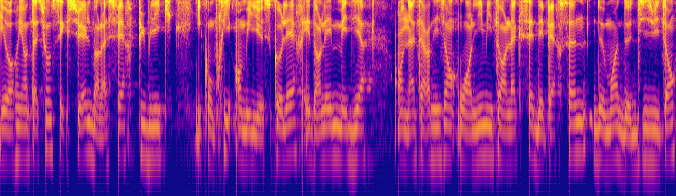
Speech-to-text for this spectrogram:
et orientations sexuelles dans la sphère publique, y compris en milieu scolaire et dans les médias, en interdisant ou en limitant l'accès des personnes de moins de 18 ans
